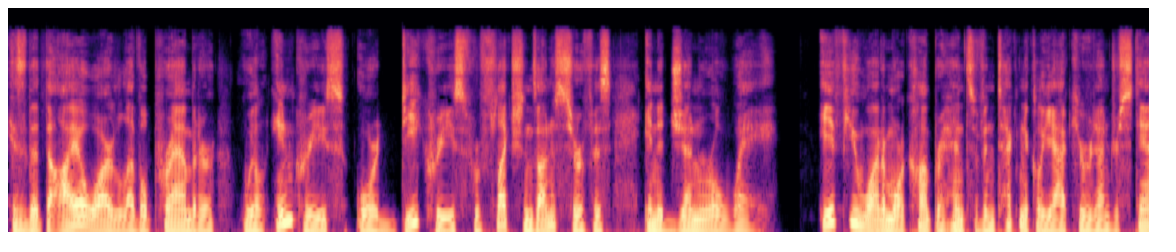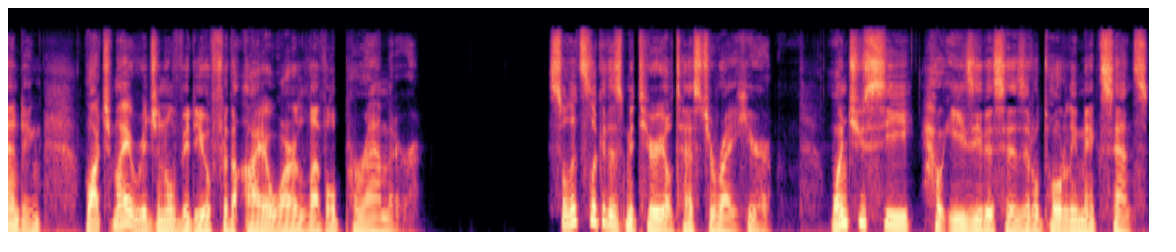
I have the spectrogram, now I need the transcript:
is that the IOR level parameter will increase or decrease reflections on a surface in a general way. If you want a more comprehensive and technically accurate understanding, watch my original video for the IOR level parameter. So let's look at this material tester right here. Once you see how easy this is, it'll totally make sense.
